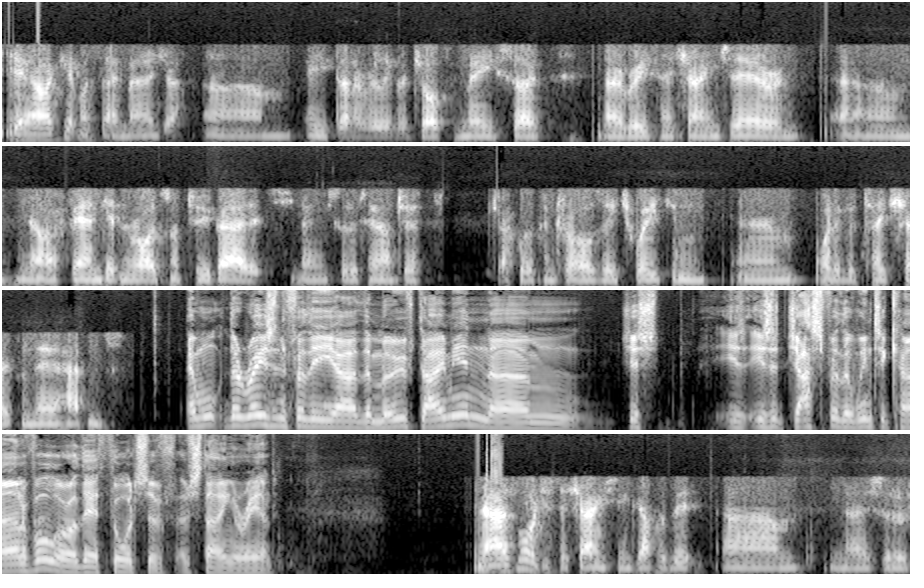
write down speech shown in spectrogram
Yeah, I kept my same manager. Um, he's done a really good job for me, so no reason to change there. And um, you know, I found getting rides not too bad. It's you know, you sort of turn up to Juckler controls each week, and um, whatever takes shape from there happens. And the reason for the uh, the move, Damien, um, just is, is it just for the winter carnival, or are there thoughts of, of staying around? No, it's more just to change things up a bit. Um, you know, sort of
